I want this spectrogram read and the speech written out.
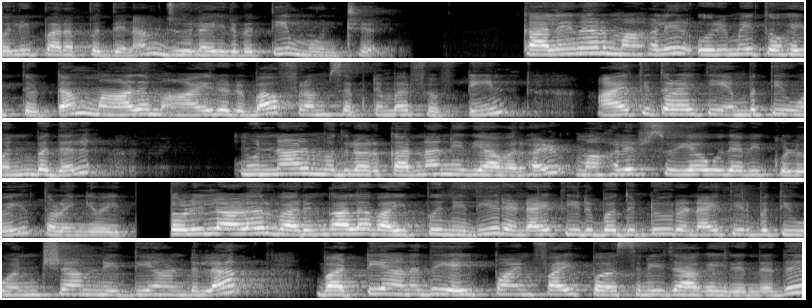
ஒலிபரப்பு தினம் ஜூலை இருபத்தி மூன்று. கலைஞர் மகளிர் உரிமை தொகை திட்டம் மாதம் ஆயிரம் ரூபாய் ஃப்ரம் செப்டம்பர் ஃபிஃப்டீன் ஆயிரத்தி தொள்ளாயிரத்தி எண்பத்தி ஒன்பதில் முன்னாள் முதல்வர் கருணாநிதி அவர்கள் மகளிர் சுய உதவிக்குழுவை தொடங்கி வைத்தார். தொழிலாளர் வருங்கால வைப்பு நிதி ரெண்டாயிரத்தி இருபது டு ரெண்டாயிரத்தி இருபத்தி ஒன்றாம் நிதியாண்டில் வட்டியானது எயிட் பாயிண்ட் ஃபைவ் பர்சன்டேஜாக இருந்தது.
